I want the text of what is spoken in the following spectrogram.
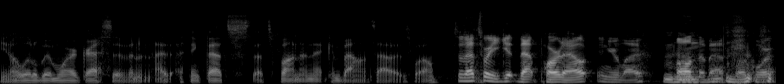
you know a little bit more aggressive, and I, I think that's that's fun and it can balance out as well. So that's where you get that part out in your life on the basketball court.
